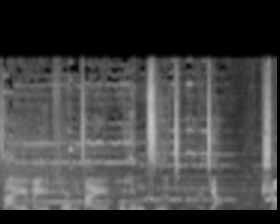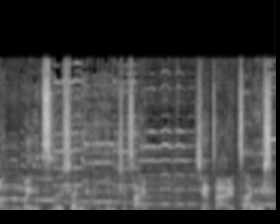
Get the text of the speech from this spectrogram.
灾为天灾，不因自己而降；省为自身原因之灾。现在灾省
